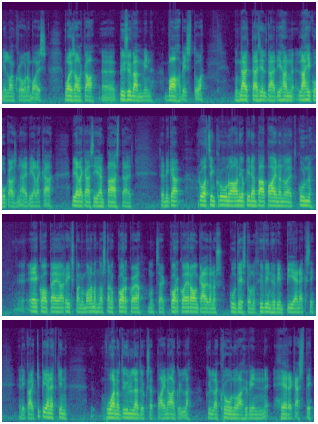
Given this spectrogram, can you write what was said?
milloin kruunu voisi vois alkaa ö, pysyvämmin vahvistua. Mutta näyttää siltä, että ihan lähikuukausina ei vieläkään, vieläkään siihen päästä. Et se, mikä Ruotsin kruunua on jo pidempään painanut, että kun EKP ja Riksbank on molemmat nostanut korkoja, mutta se korkoero on käytännössä kutistunut hyvin, hyvin pieneksi. Eli kaikki pienetkin huonot yllätykset painaa kyllä, kyllä kruunua hyvin herkästi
